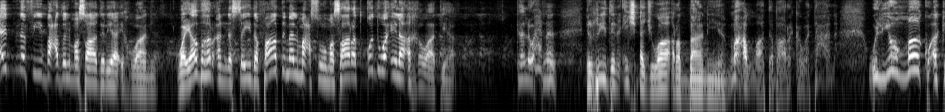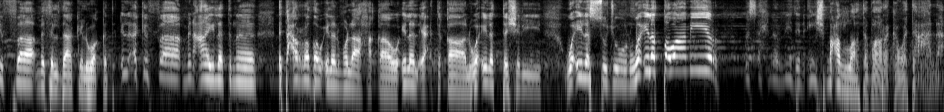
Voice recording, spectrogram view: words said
عدنا في بعض المصادر يا إخواني. ويظهر أن السيدة فاطمة المعصومة صارت قدوة إلى أخواتها. قالوا إحنا نريد نعيش أجواء ربانية مع الله تبارك وتعالى. واليوم ماكو أكفاء مثل ذاك الوقت. الأكفاء من عائلتنا تعرضوا إلى الملاحقة وإلى الاعتقال وإلى التشريد وإلى السجون وإلى الطوامير. بس إحنا نريد نعيش مع الله تبارك وتعالى.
